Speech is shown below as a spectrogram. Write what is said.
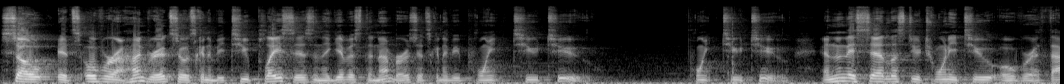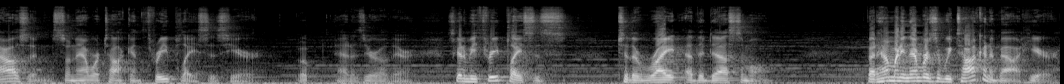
so it's over 100, so it's going to be two places, and they give us the numbers. It's going to be 0.22. 0.22. And then they said, let's do 22 over 1,000. So now we're talking three places here. Oop, add a zero there. It's going to be three places to the right of the decimal. But how many numbers are we talking about here?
